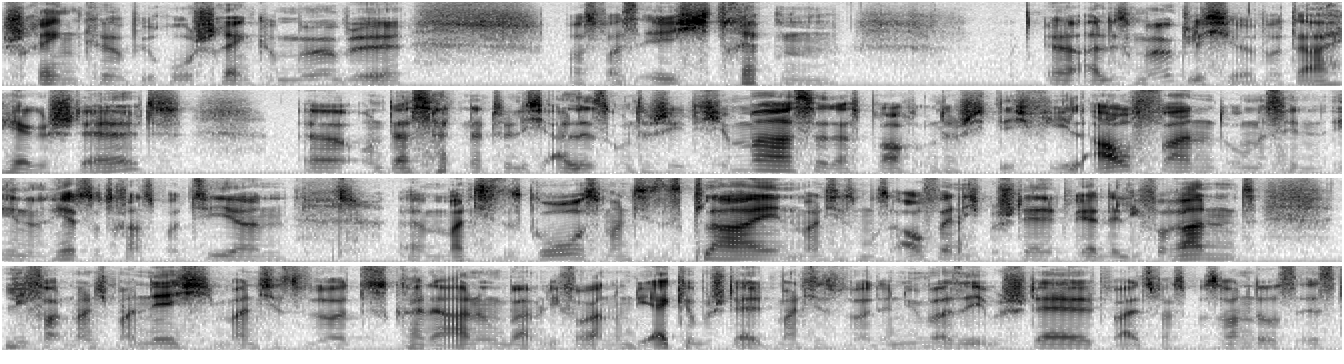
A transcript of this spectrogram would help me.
Schränke, Büroschränke, Möbel, was weiß ich, Treppen, äh, alles Mögliche wird da hergestellt. Äh, und das hat natürlich alles unterschiedliche Maße, das braucht unterschiedlich viel Aufwand, um es hin, hin und her zu transportieren. Äh, manches ist groß, manches ist klein, manches muss aufwendig bestellt werden. Der Lieferant liefert manchmal nicht, manches wird, keine Ahnung, beim Lieferanten um die Ecke bestellt, manches wird in Übersee bestellt, weil es was Besonderes ist.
